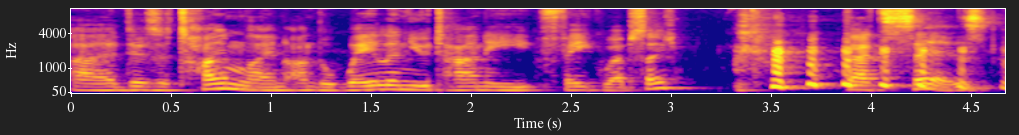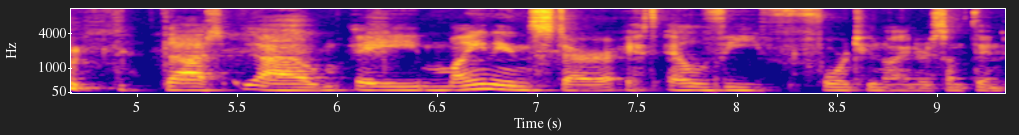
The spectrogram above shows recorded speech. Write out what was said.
uh, there's a timeline on the Weyland Yutani fake website that says that um, a mining star it's LV four two nine or something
